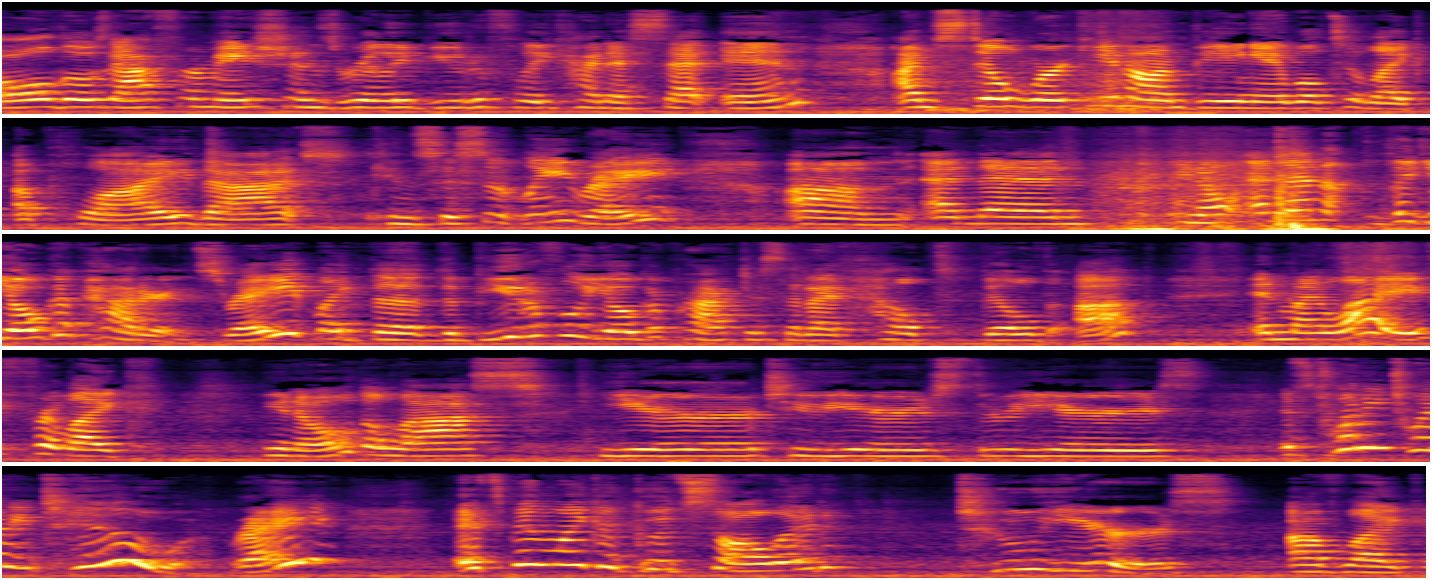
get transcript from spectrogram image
all those affirmations really beautifully kind of set in. I'm still working on being able to like apply that consistently right? Um, and then you know and then the yoga patterns right? Like the the beautiful yoga practice that i've helped build up in my life for like you know the last year two years three years. It's 2022 right it's been like a good solid two years of like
